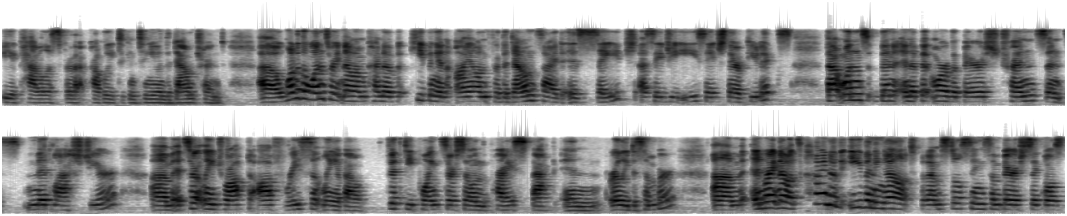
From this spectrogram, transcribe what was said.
be a catalyst for that probably to continue in the downtrend. Uh, one of the ones right now I'm kind of keeping an eye on for the downside is Sage, S A G E, Sage Therapeutics. that one's been in a bit more of a bearish trend since mid last year. Um, it certainly dropped off recently about 50 points or so in the price back in early December. Um, and right now it's kind of evening out, but I'm still seeing some bearish signals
